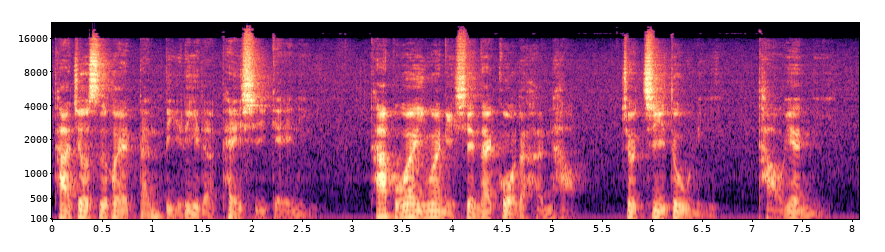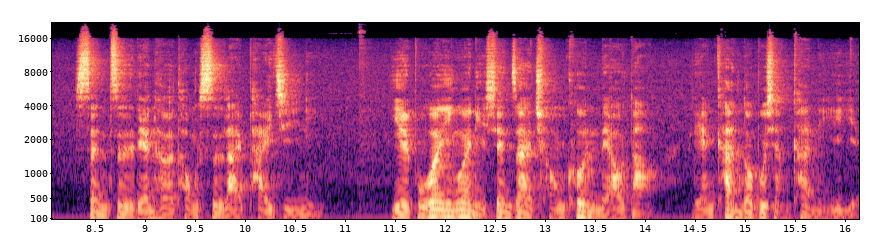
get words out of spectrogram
它就是会等比例的配息给你。它不会因为你现在过得很好，就嫉妒你、讨厌你，甚至联合同事来排挤你。也不会因为你现在穷困潦倒，连看都不想看你一眼。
